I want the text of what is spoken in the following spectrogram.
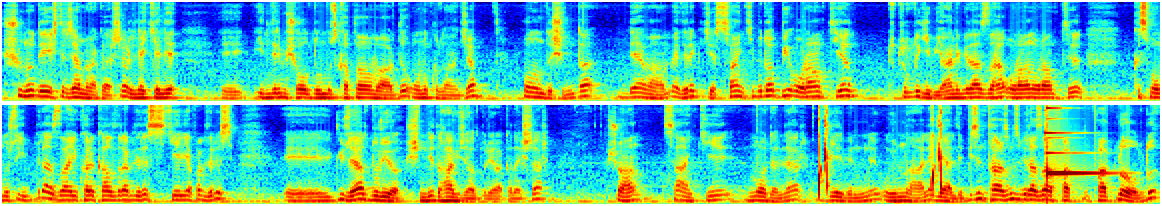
Şunu değiştireceğim ben arkadaşlar. Lekeli e, indirmiş olduğumuz kaplama vardı. Onu kullanacağım. Onun dışında devam ederek gideceğiz. Sanki bu da bir orantıya tutuldu gibi. Yani biraz daha oran orantı kısmı oluştu gibi. Biraz daha yukarı kaldırabiliriz. Scale yapabiliriz. E, güzel duruyor. Şimdi daha güzel duruyor arkadaşlar. Şu an sanki modeller birbirine uyumlu hale geldi. Bizim tarzımız biraz daha farklı, oldu.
